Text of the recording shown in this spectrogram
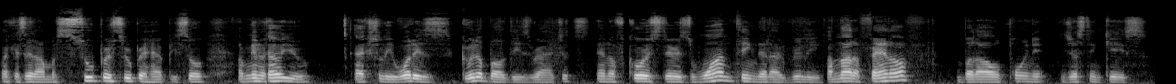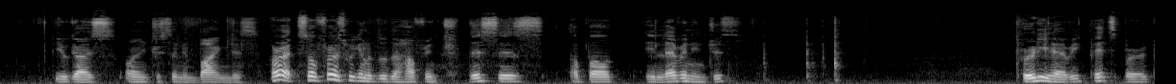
like I said, I'm a super, super happy. So I'm going to tell you actually what is good about these ratchets. And of course, there's one thing that I really, I'm not a fan of, but I'll point it just in case you guys are interested in buying this. All right, so first we're going to do the half inch. This is about 11 inches pretty heavy. Pittsburgh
